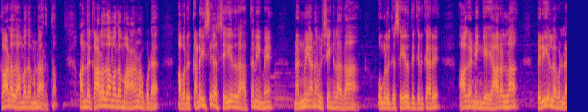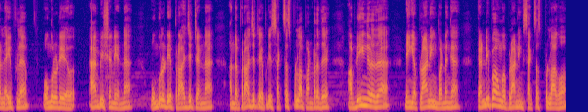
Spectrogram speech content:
காலதாமதம்னு அர்த்தம். அந்த காலதாமதம் ஆனாலும் கூட அவர் கடைசியாக செய்கிறது அத்தனையுமே நன்மையான விஷயங்களாக தான் உங்களுக்கு செய்கிறதுக்கு இருக்கார். ஆக நீங்கள் யாரெல்லாம் பெரிய லெவலில் லைஃப்பில் உங்களுடைய ஆம்பிஷன் என்ன உங்களுடைய ப்ராஜெக்ட் என்ன அந்த ப்ராஜெக்டை எப்படி சக்ஸஸ்ஃபுல்லாக பண்ணுறது அப்படிங்கிறத நீங்கள் பிளானிங் பண்ணுங்கள் கண்டிப்பாக உங்கள் பிளானிங் சக்ஸஸ்ஃபுல்லாகும்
